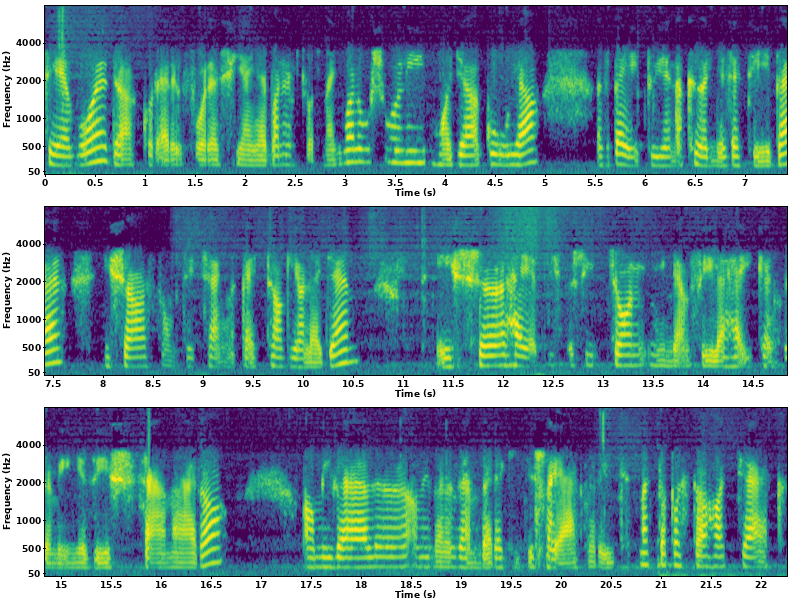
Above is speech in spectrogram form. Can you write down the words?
cél volt, de akkor erőforrás hiányában nem tudott megvalósulni, hogy a gólya az beépüljön a környezetébe, és a szomszédságnak egy tagja legyen, és helyet biztosítson mindenféle helyi kezdeményezés számára, amivel, amivel az emberek így a saját erejüket megtapasztalhatják,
